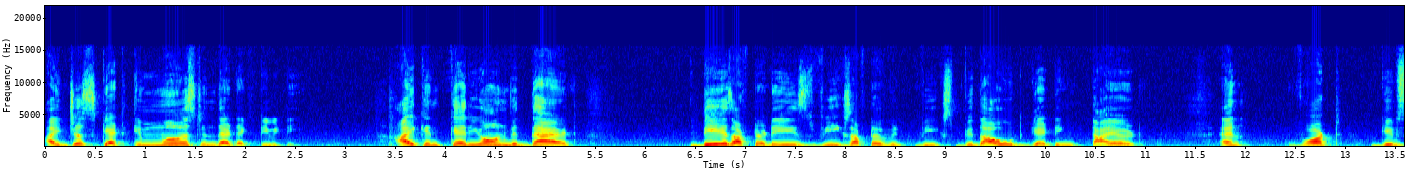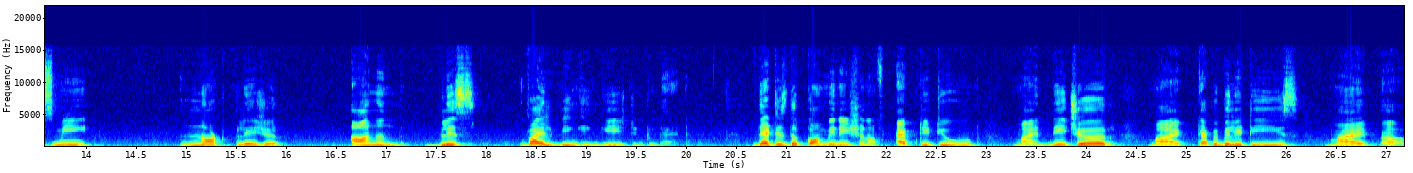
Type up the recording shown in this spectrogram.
I just get immersed in that activity. I can carry on with that days after days, weeks after weeks without getting tired. And what gives me not pleasure, anand, bliss while being engaged into that. That is the combination of aptitude, my nature, my capabilities, my uh,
